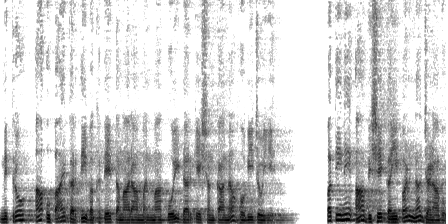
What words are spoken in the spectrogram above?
મિત્રો, આ ઉપાય કરતી વખતે તમારા મનમાં કોઈ ડર કે શંકા ન હોવી જોઈએ. પતિને આ વિશે કંઈ પણ ન જણાવો.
